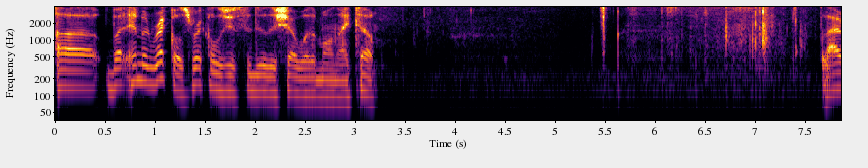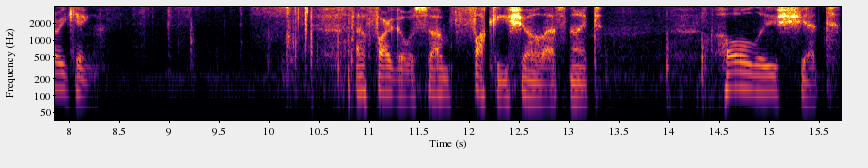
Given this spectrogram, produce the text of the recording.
Uh, but him and Rickles, Rickles used to do the show with him all night too. Larry King. That Fargo was some fucking show last night. Holy shit.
